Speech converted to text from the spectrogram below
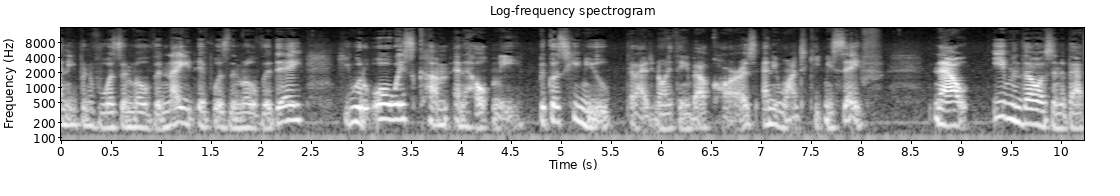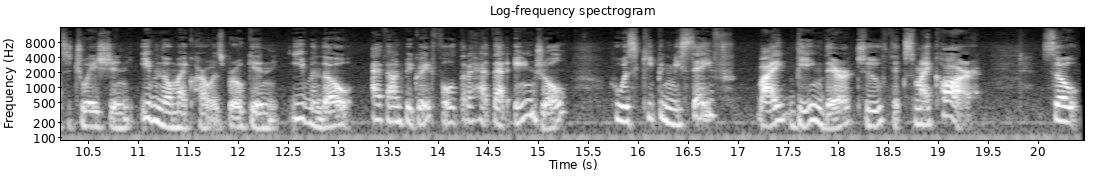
and even if it was in the middle of the night, if it was in the middle of the day, he would always come and help me because he knew that I didn't know anything about cars and he wanted to keep me safe. Now, even though I was in a bad situation, even though my car was broken, even though I found to be grateful that I had that angel who was keeping me safe by being there to fix my car. So,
